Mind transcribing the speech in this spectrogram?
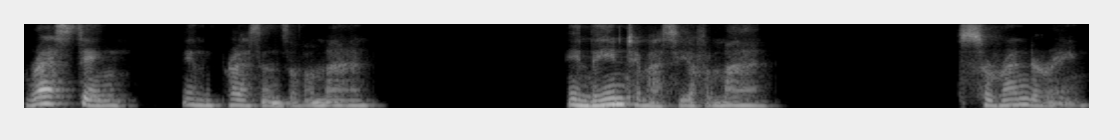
resting in the presence of a man, in the intimacy of a man, surrendering.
